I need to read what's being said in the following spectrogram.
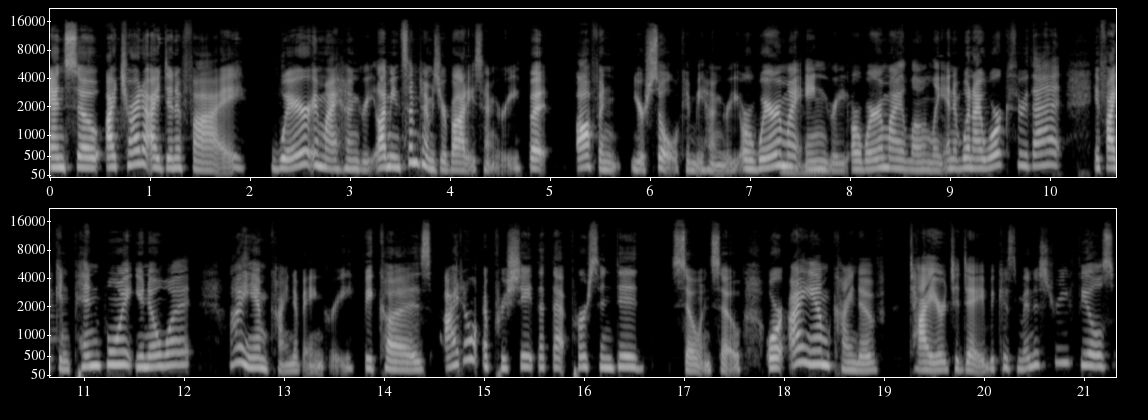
And so I try to identify where am I hungry? I mean, sometimes your body's hungry, but often your soul can be hungry. Or where am I Mhm. angry? Or where am I lonely? And when I work through that, if I can pinpoint, you know what? I am kind of angry because I don't appreciate that that person did so and so. Or I am kind of tired today because ministry feels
